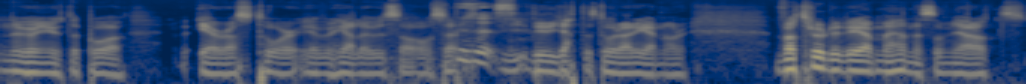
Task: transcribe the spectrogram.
Nu är hon ju ute på Eras Tour över hela USA och så, det är jättestora arenor. Vad tror du det är med henne som gör att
